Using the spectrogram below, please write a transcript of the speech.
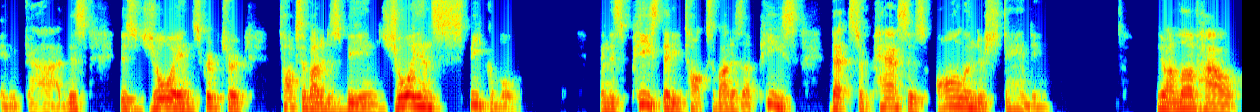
in God. This, this joy in scripture talks about it as being joy unspeakable. And this peace that he talks about is a peace that surpasses all understanding. You know, I love how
